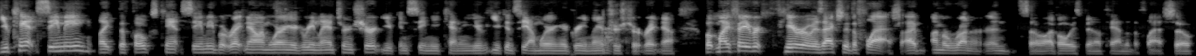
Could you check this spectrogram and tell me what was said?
you can't see me like the folks can't see me but right now I'm wearing a Green Lantern shirt you can see me Kenny you you can see I'm wearing a Green Lantern shirt right now but my favorite hero is actually the Flash I'm I'm a runner and so I've always been a fan of the Flash so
